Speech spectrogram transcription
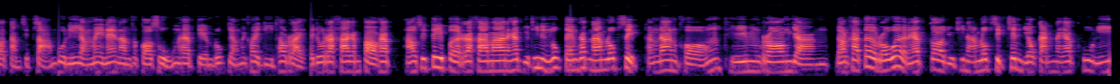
กอร์ต่ำ 13คู่นี้ยังไม่แนะนำสกอร์สูงนะครับ เกมรุกยังไม่ค่อยดีเท่าไหร่ ไปดูราคากันต่อครับ เฮาซิตี้เปิดราคามานะครับ อยู่ที่ 1 ลูกเต็มครับน้ำลบ 10 ทางด้านของทีมรองอย่างดอนคาร์เตอร์โรเวอร์นะครับ ก็อยู่ที่น้ำลบ 10 เช่นเดียวกันนะครับ คู่นี้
